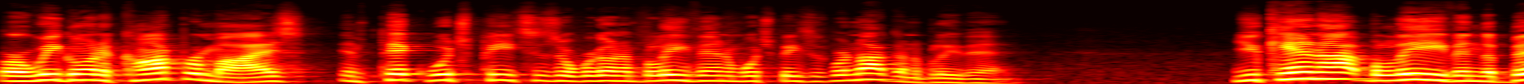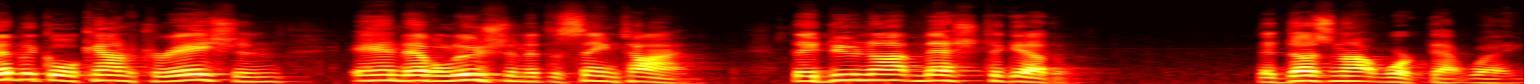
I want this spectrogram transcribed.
or are we going to compromise and pick which pieces we're we going to believe in and which pieces we're not going to believe in? You cannot believe in the biblical account of creation and evolution at the same time. They do not mesh together. It does not work that way.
